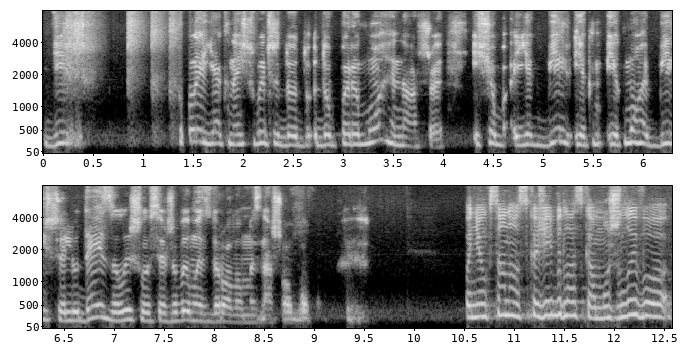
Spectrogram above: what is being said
дійшли якнайшвидше до, до, перемоги нашої, і щоб як біль як якмога більше людей залишилося живими і здоровими з нашого боку. Пані Оксано, скажіть, будь ласка, можливо,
